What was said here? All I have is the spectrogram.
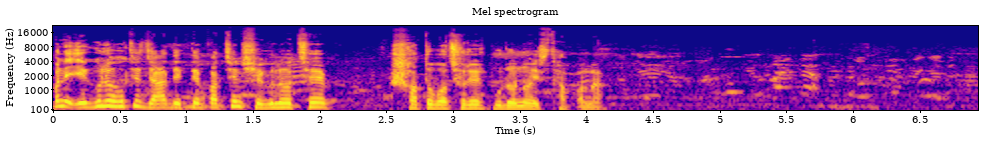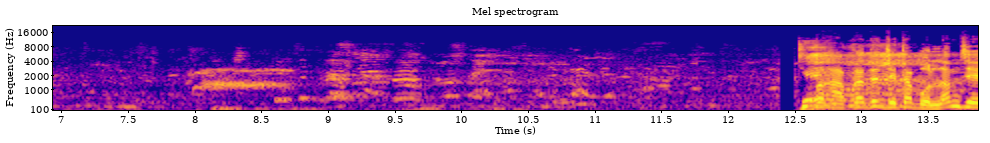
মানে এগুলো হচ্ছে যা দেখতে পাচ্ছেন, সেগুলো হচ্ছে শত বছরের পুরনো স্থাপনা। আপনাদের যেটা বললাম যে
